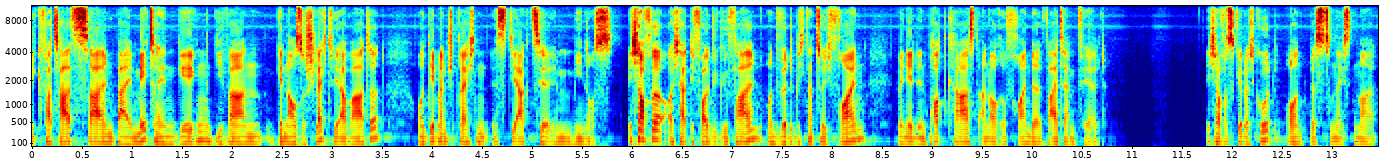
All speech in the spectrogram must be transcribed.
Die Quartalszahlen bei Meta hingegen, die waren genauso schlecht wie erwartet und dementsprechend ist die Aktie im Minus. Ich hoffe, euch hat die Folge gefallen und würde mich natürlich freuen, wenn ihr den Podcast an eure Freunde weiterempfehlt. Ich hoffe, es geht euch gut und bis zum nächsten Mal.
